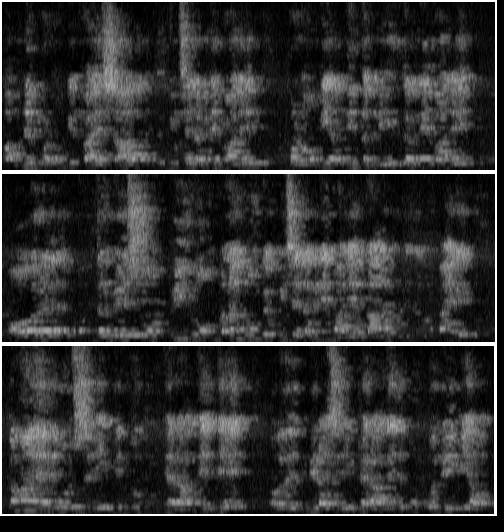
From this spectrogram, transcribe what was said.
اپنے بڑوں کی خواہشات کے پیچھے لگنے والے، بڑوں کی اپنی تقلید کرنے والے اور درویشوں، پیروں، ملنگوں کے پیچھے لگنے والے اللہ رب العزت فرمائیں گے کہاں ہے وہ شریف جن کو تم ٹھہراتے تھے اور میرا شریف ٹھہراتے تھے، تم کو لے کے آؤ۔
